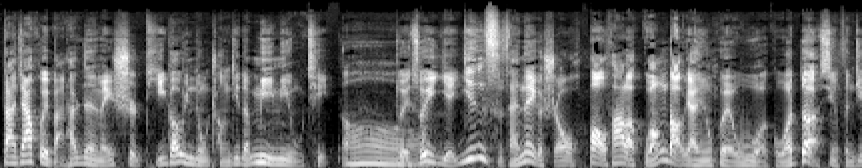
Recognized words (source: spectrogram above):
大家会把它认为是提高运动成绩的秘密武器。哦，对，所以也因此在那个时候爆发了广岛亚运会我国的兴奋剂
